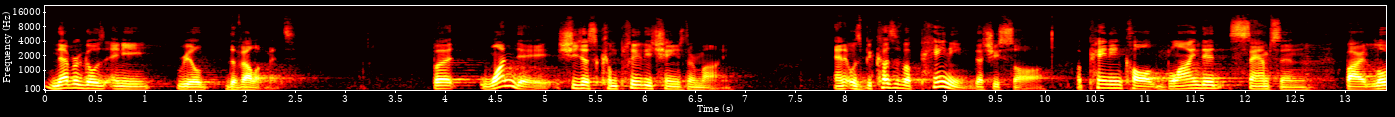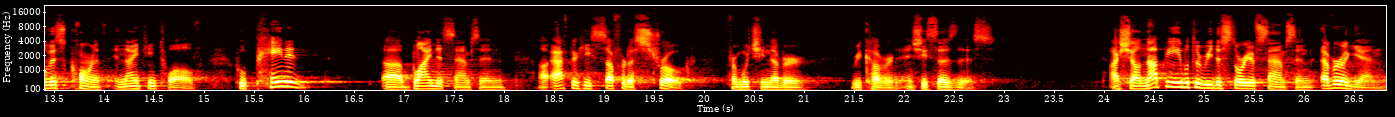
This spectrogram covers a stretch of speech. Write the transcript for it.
never goes any real development. But one day, she just completely changed her mind. And it was because of a painting that she saw, a painting called Blinded Samson by Lovis Corinth in 1912, who painted uh, Blinded Samson uh, after he suffered a stroke from which he never recovered. And she says this I shall not be able to read the story of Samson ever again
